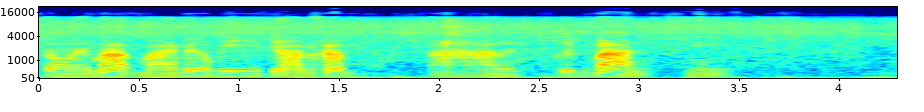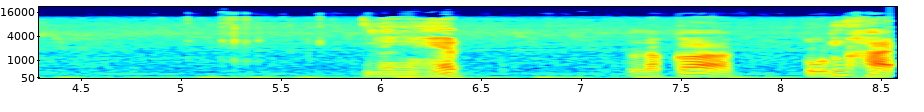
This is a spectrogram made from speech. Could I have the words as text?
ไม่ต้องอะไรมากมายไม่ต้องมีพิจารครับ อาหารพื้นบ้านนี่หนึ่งเฮ็ด แล้วก็ตุ๋นไข่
